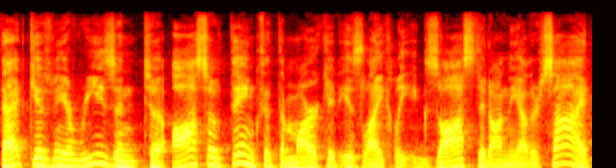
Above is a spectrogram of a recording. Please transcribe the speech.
that gives me a reason to also think that the market is likely exhausted on the other side.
